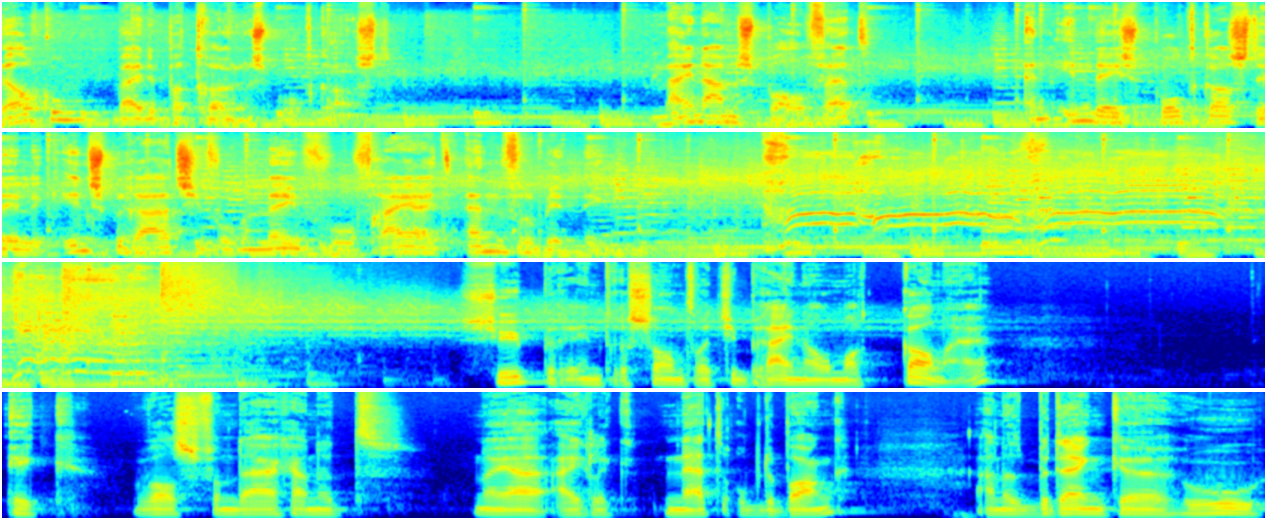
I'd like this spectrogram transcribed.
Welkom bij de Patronus Podcast. Mijn naam is Paul Vet en in deze podcast deel ik inspiratie voor een leven vol vrijheid en verbinding. Super interessant wat je brein allemaal kan, hè? Ik was vandaag aan het, nou ja, eigenlijk net op de bank, aan het bedenken hoe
